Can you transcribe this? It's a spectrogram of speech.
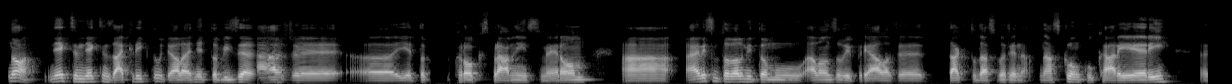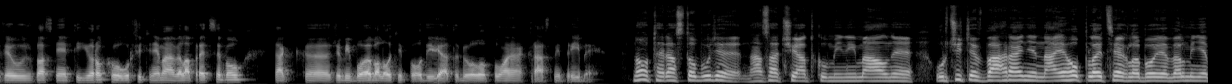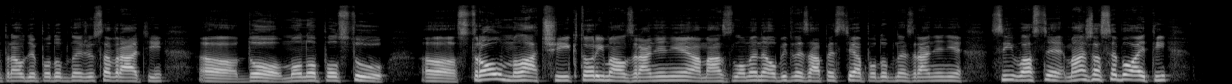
No, nechcem, nechcem zakriknúť, ale hneď to vyzerá, že uh, je to krok správnym smerom. A, a ja by som to veľmi tomu Alonzovi prial, že takto dá sa na, na sklonku kariéry že už vlastne tých rokov určite nemá veľa pred sebou, tak e, že by bojoval o tie pódy a to by bolo podľa krásny príbeh. No teraz to bude na začiatku minimálne určite v Bahrajne na jeho pleciach, lebo je veľmi nepravdepodobné, že sa vráti uh, do monopostu uh, Strov mladší, ktorý mal zranenie a má zlomené obidve zápestia a podobné zranenie, si vlastne máš za sebou aj ty.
